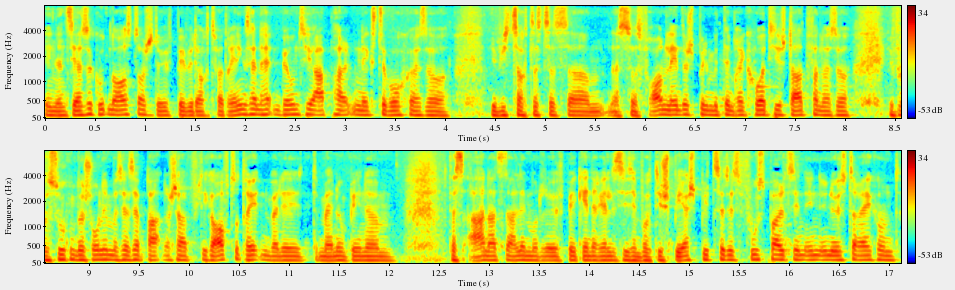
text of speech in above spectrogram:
in einem sehr, sehr guten Austausch. Der ÖFB wird auch zwei Trainingseinheiten bei uns hier abhalten nächste Woche. Also ihr wisst auch, dass das, ähm, dass das Frauenländerspiel mit dem Rekord hier stattfindet. Also wir versuchen da schon immer sehr, sehr partnerschaftlich aufzutreten, weil ich der Meinung bin, ähm, dass A-Nationalteam oder ÖFB generell das ist einfach die Speerspitze des Fußballs in, in, in Österreich und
